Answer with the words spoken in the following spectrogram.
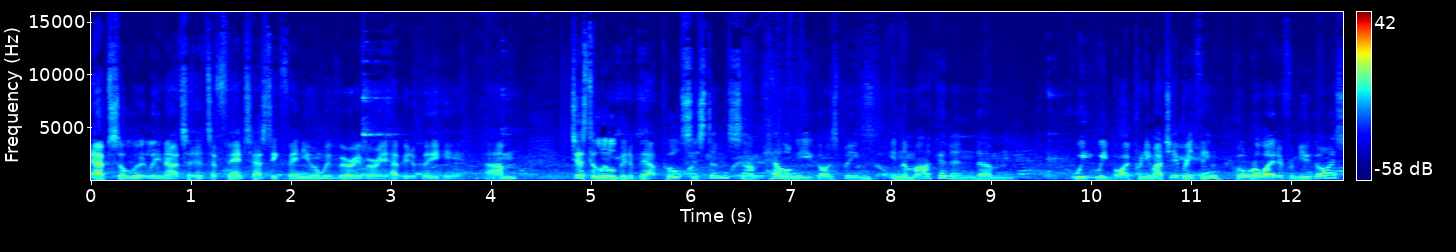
Absolutely, no, it's a, it's a fantastic venue, and we're very, very happy to be here. Um, just a little bit about Pool Systems. Um, how long have you guys been in the market? And um, we, we buy pretty much everything pool related from you guys.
